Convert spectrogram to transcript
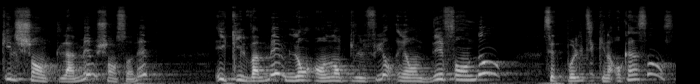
qu'il chante la même chansonnette et qu'il va même en l'amplifiant et en défendant cette politique qui n'a aucun sens.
